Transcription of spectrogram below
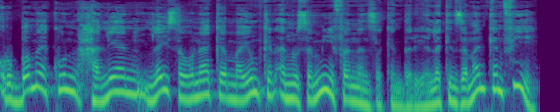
ربما يكون حاليا ليس هناك ما يمكن أن نسميه فنا سكندريا لكن زمان كان فيه.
